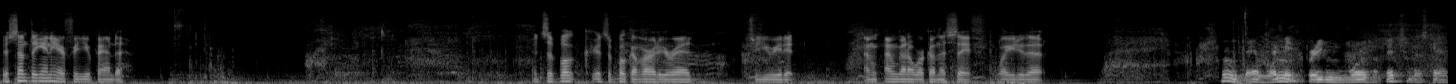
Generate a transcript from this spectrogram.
There's something in here for you, Panda. It's a book. It's a book I've already read, so you read it. I'm I'm gonna work on this safe while you do that. Hmm, damn, that made breeding more of a bitch in this game.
